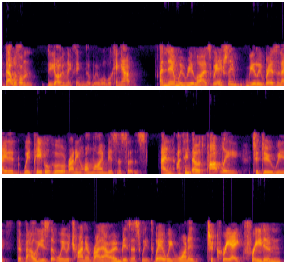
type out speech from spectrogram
That was on the only thing that we were looking at. And then we realized we actually really resonated with people who are running online businesses. And I think that was partly to do with the values that we were trying to run our own business with, where we wanted to create freedom.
